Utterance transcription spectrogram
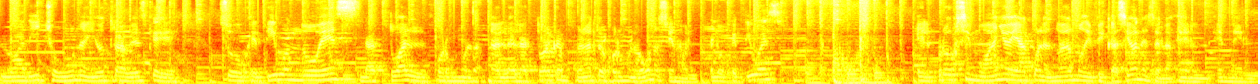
lo ha dicho una y otra vez que su objetivo no es la actual fórmula, el actual campeonato de Fórmula 1, sino el, objetivo es el próximo año ya con las nuevas modificaciones en, el,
